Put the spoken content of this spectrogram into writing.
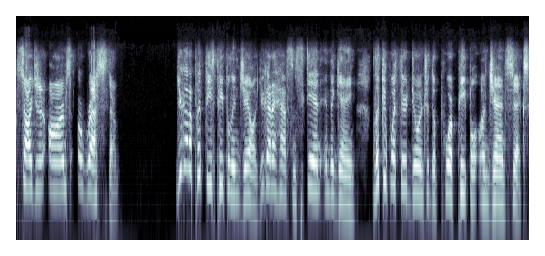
Sergeant at Arms, arrest them. You got to put these people in jail. You got to have some skin in the game. Look at what they're doing to the poor people on Jan 6.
